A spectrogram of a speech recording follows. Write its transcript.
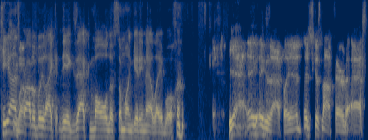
Keion's probably like the exact mold of someone getting that label. yeah, exactly. It's just not fair to ask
